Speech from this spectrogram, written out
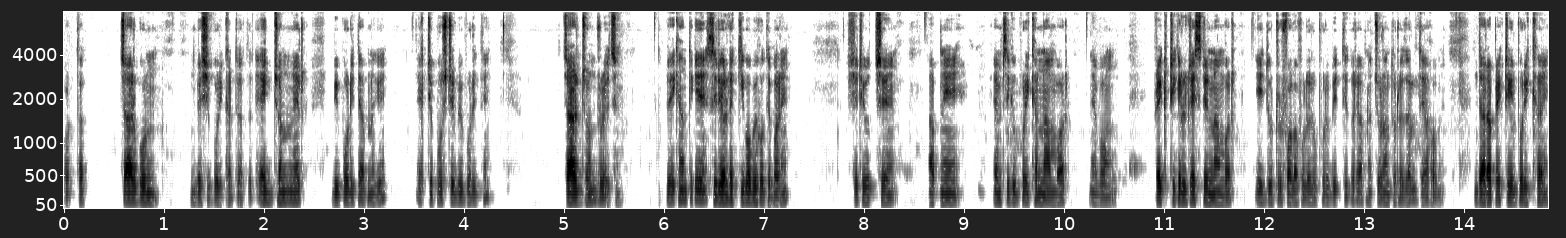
অর্থাৎ চার গুণ বেশি পরীক্ষার্থী, অর্থাৎ একজনের বিপরীতে আপনাকে, একটি পোস্টের বিপরীতে চারজন রয়েছে। তো এখান থেকে সিরিয়ালটা কীভাবে হতে পারে? সেটি হচ্ছে আপনি এমসিকিউ পরীক্ষার নাম্বার এবং প্র্যাকটিক্যাল টেস্টের নাম্বার এই দুটোর ফলাফলের উপর ভিত্তি করে আপনার চূড়ান্ত রেজাল্ট দেওয়া হবে। যারা প্র্যাকটিক্যাল পরীক্ষায়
